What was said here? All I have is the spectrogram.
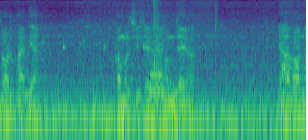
દોડતા ગયા. કમલસિંહ શેઠે સમજાવ્યા કે હાલો ને.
